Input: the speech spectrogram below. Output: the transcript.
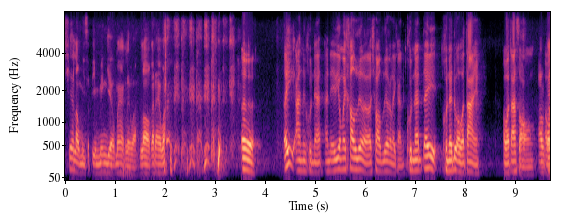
เชื่อเรามีสตรีมมิ่งเยอะมากเลยว่ะรอก็ได้วะเออ เอ้ยอันหนึงคุณแนทอันนี้ยังไม่เข้าเรื่องแล้วชอบเรื่องอะไรกัน คุณแนทได้คุณแนทดูอวตารยังอวตารสองเอาอว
